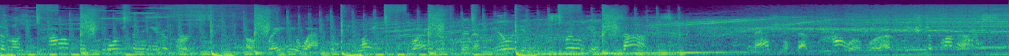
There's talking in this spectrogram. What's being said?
The most powerful force in the universe, a radioactive light brighter than a million trillion suns. Imagine if that power were unleashed upon us.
